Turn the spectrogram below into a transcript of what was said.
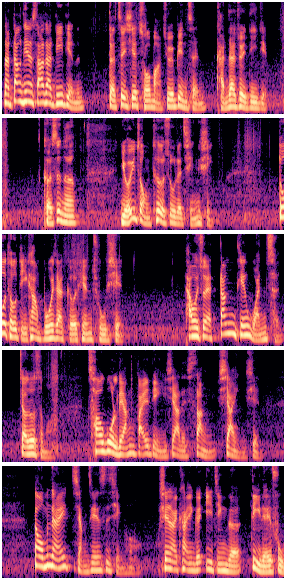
那当天杀在低点的的这些筹码就会变成砍在最低点。可是呢，有一种特殊的情形。多头抵抗不会在隔天出现，它会在当天完成，叫做什么？超过两百点以下的上下影线。那我们来讲这件事情哦。先来看一个易经的地雷复，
